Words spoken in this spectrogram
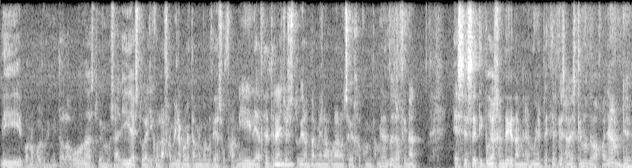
y bueno, pues me invitó a la boda, estuvimos allí, estuve allí con la familia porque también conocía a su familia, etcétera. Ellos estuvieron también alguna noche vieja con mi familia, entonces al final es ese tipo de gente que también es muy especial, que sabes que no te va a fallar, aunque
